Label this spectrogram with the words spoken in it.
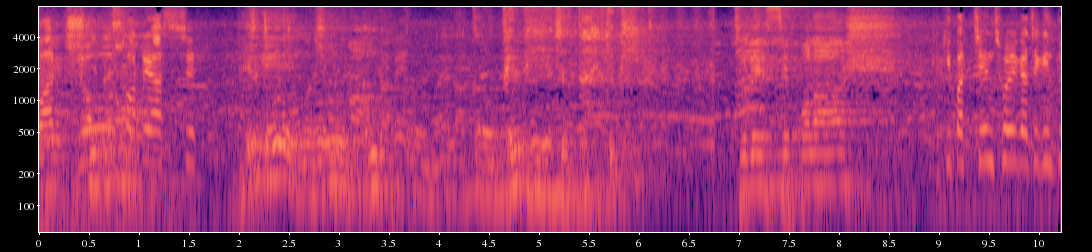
বাহ্য শটে আসছে। চলে এসছে পলাশ। কিপার চেঞ্জ হয়ে গেছে কিন্তু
